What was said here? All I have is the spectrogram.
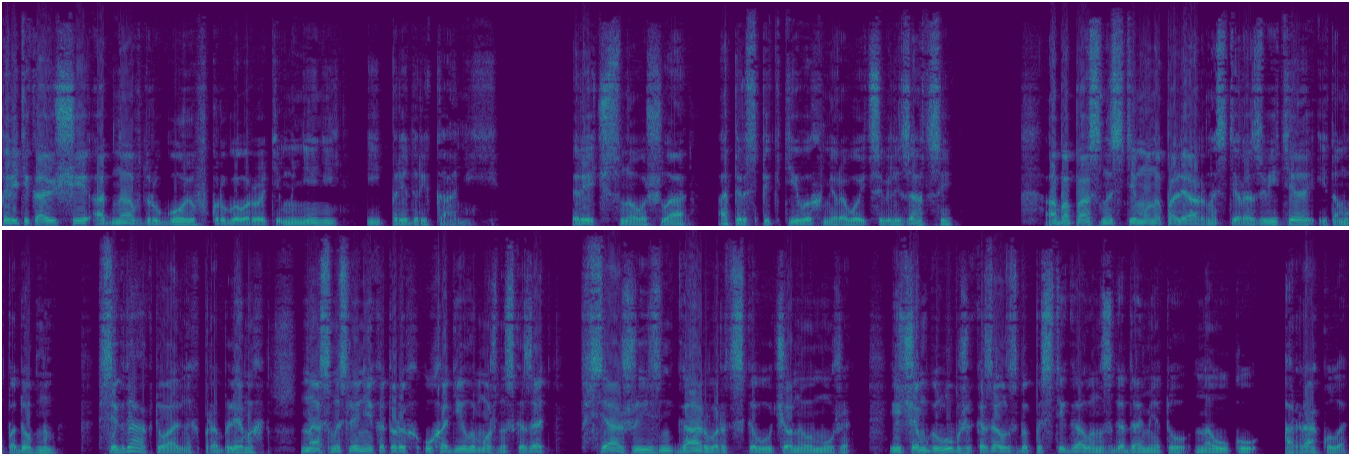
перетекающие одна в другую в круговороте мнений и предреканий. Речь снова шла о перспективах мировой цивилизации, об опасности монополярности развития и тому подобном, всегда актуальных проблемах, на осмысление которых уходила, можно сказать, вся жизнь гарвардского ученого мужа. И чем глубже, казалось бы, постигал он с годами эту науку оракула,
